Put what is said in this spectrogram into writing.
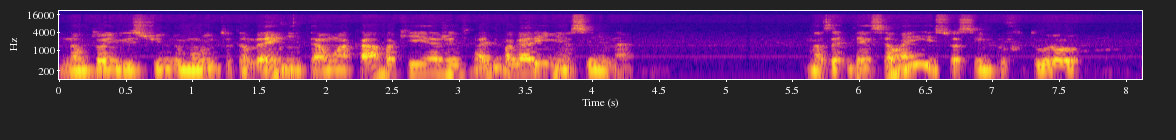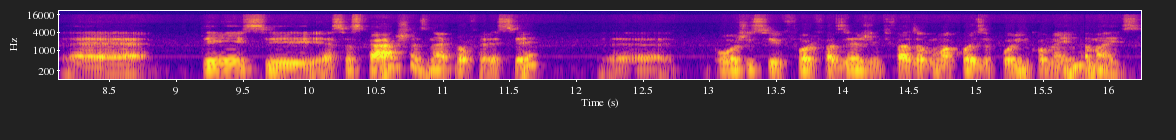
Não estou investindo muito também, então acaba que a gente vai devagarinho, assim, né? Mas a intenção é isso, assim, para o futuro é, ter esse, essas caixas, né, para oferecer. É, hoje, se for fazer, a gente faz alguma coisa por encomenda, mas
